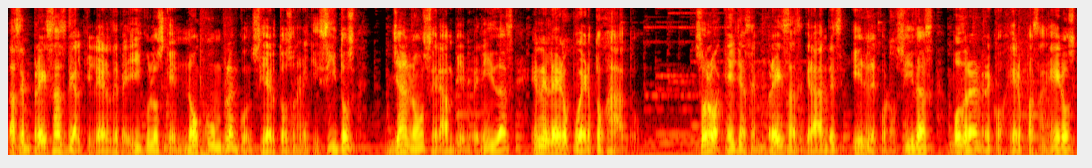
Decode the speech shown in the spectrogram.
Las empresas de alquiler de vehículos que no cumplan con ciertos requisitos ya no serán bienvenidas en el aeropuerto Jato. Solo aquellas empresas grandes y reconocidas podrán recoger pasajeros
